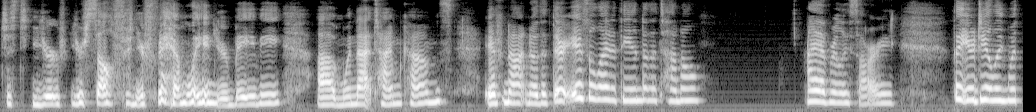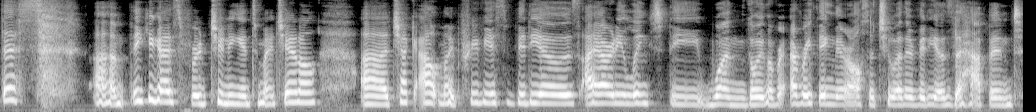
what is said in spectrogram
just your yourself and your family and your baby um, when that time comes. If not, know that there is a light at the end of the tunnel. I am really sorry that you're dealing with this. Um, thank you guys for tuning into my channel. Uh, check out my previous videos. I already linked the one going over everything. There are also two other videos that happened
